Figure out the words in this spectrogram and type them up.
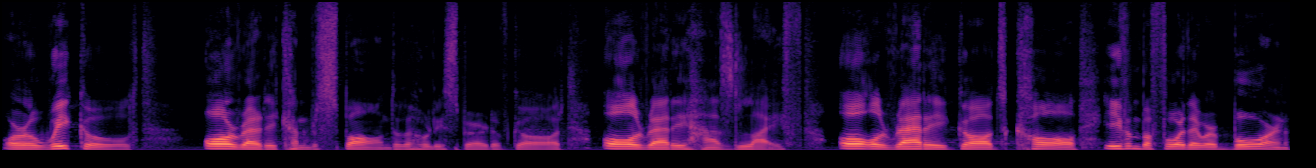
or a week old, already can respond to the Holy Spirit of God, already has life. Already, God's call, even before they were born,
